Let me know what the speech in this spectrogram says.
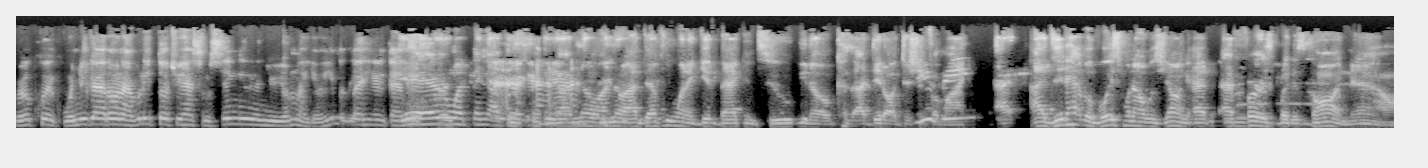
real quick, when you got on, I really thought you had some singing in you. I'm like, yo, he looked like he was that. Yeah, everyone think I can sing. I know, I know. I definitely want to get back into, you know, because I did audition for Lion. I, I did have a voice when I was young at, at mm-hmm. first, but it's gone now.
